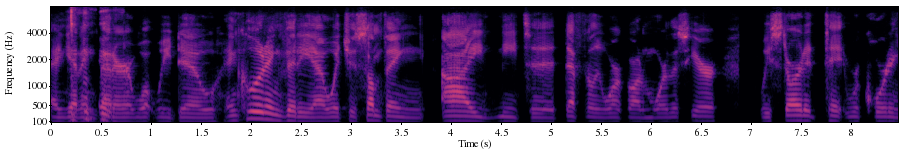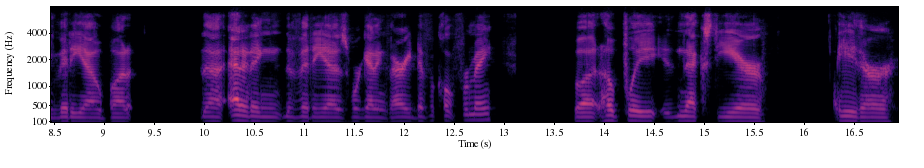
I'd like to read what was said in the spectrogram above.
and getting better at what we do, including video, which is something I need to definitely work on more this year. We started ta- recording video, but the editing the videos were getting very difficult for me. But hopefully eh, next year, either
